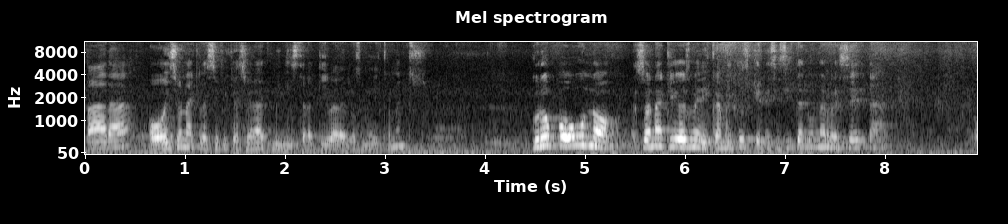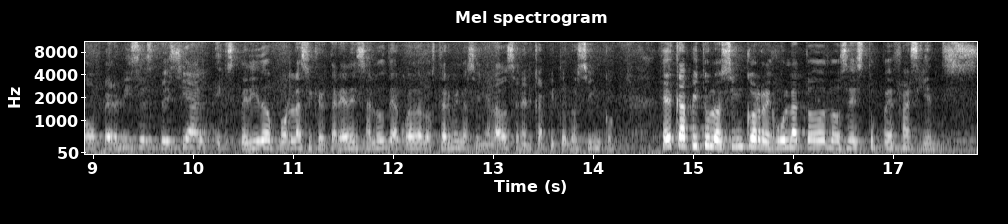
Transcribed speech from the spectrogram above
para, o es una clasificación administrativa de los medicamentos. Grupo 1 son aquellos medicamentos que necesitan una receta o permiso especial expedido por la Secretaría de Salud de acuerdo a los términos señalados en el capítulo 5. El capítulo 5 regula todos los estupefacientes.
